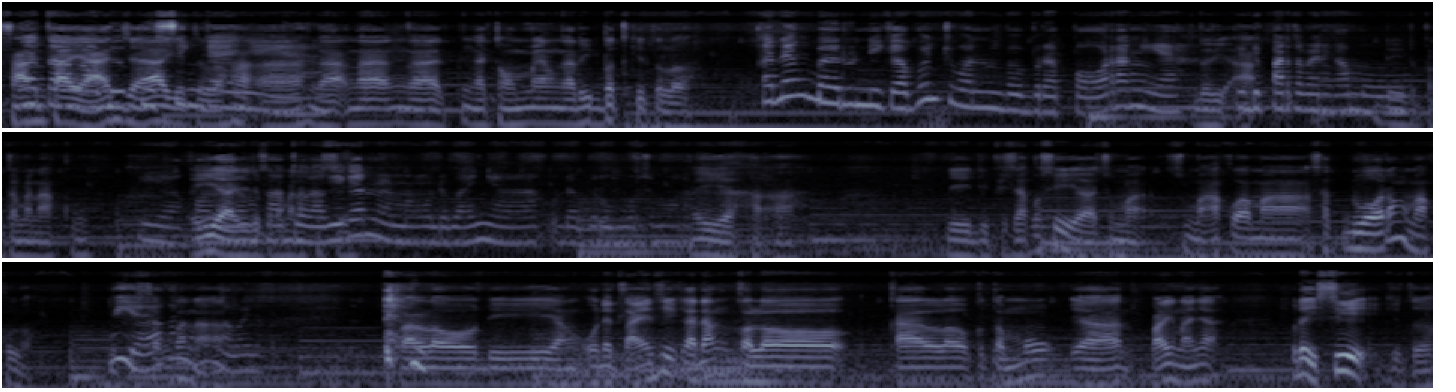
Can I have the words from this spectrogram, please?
santai aja gitu loh. ya. Nggak nggak nggak nggak comel nggak ribet gitu loh Karena yang baru nikah pun cuma beberapa orang ya dari di departemen kamu. di departemen aku. Iya, kalau Iya, di departemen satu aku lagi sih. kan memang udah banyak, udah berumur semua orang. Iya. ha-ha. Di divisi aku sih ya cuma cuma aku sama satu dua orang sama aku loh. Iya, Siapa kan banyak. kalau di yang unit lain sih kadang kalau kalau ketemu ya paling nanya udah isi gitu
